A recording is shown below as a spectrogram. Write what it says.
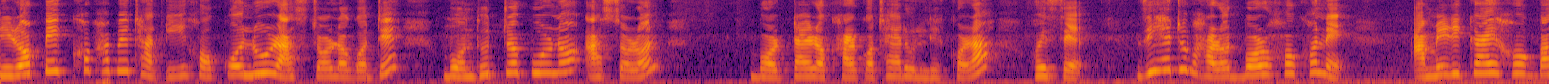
নিৰপেক্ষভাৱে থাকি সকলো ৰাষ্ট্ৰৰ লগতে বন্ধুত্বপূৰ্ণ আচৰণ বৰ্তাই ৰখাৰ কথা ইয়াত উল্লেখ কৰা হৈছে। যিহেতু ভাৰতবৰ্ষখনে আমেৰিকাই হওক বা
